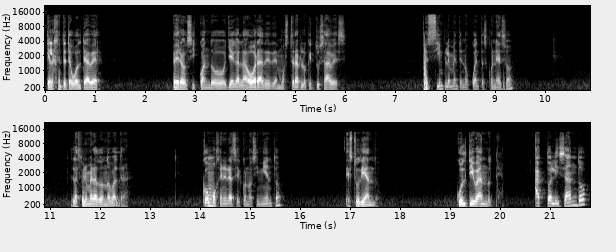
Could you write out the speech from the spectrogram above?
que la gente te voltea a ver. Pero si cuando llega la hora de demostrar lo que tú sabes, pues simplemente no cuentas con eso, las primeras dos no valdrán. ¿Cómo generas el conocimiento? Estudiando, cultivándote, actualizando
